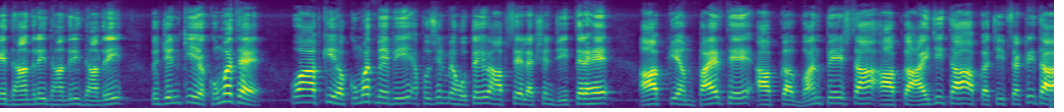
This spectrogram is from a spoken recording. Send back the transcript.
कि धांधली धांधली धांधली। तो जिनकी हुकूमत है वो आपकी हुकूमत में भी अपोजिशन में होते हुए आपसे इलेक्शन जीतते रहे। आपके अंपायर थे आपका वन पेज था आपका आईजी था आपका चीफ सेक्रेटरी था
